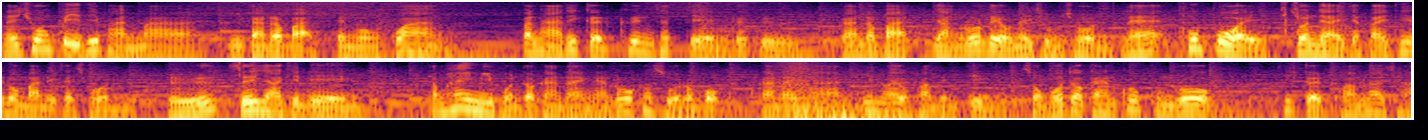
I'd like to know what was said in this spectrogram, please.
ในช่วงปีที่ผ่านมา มีการระบาดเป็นวงกว้าง ปัญหาที่เกิดขึ้นชัดเจนก็คือ การระบาดอย่างรวดเร็วในชุมชน และผู้ป่วยส่วนใหญ่จะไปที่โรงพยาบาลเอกชน หรือซื้อยากินเอง ทำให้มีผลต่อการรายงานโรคเข้าสู่ระบบการรายงานที่น้อยกว่าความเป็นจริง ส่งผลต่อการควบคุมโรคที่เกิดความล่าช้า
